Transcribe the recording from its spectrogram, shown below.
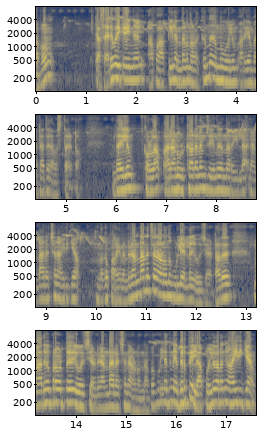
അപ്പം കസേര പോയി കഴിഞ്ഞാൽ ആ പാർട്ടിയിൽ എന്താണ് നടക്കുന്നത് എന്ന് പോലും അറിയാൻ പറ്റാത്തൊരവസ്ഥ കേട്ടോ. എന്തായാലും കൊള്ളാം. ആരാണ് ഉദ്ഘാടനം ചെയ്യുന്നതെന്നറിയില്ല രണ്ടാനച്ഛനായിരിക്കാം. എന്നൊക്കെ പറയുന്നുണ്ട്. രണ്ടാനച്ഛനാണോ എന്ന് പുള്ളി അല്ല ചോദിച്ചേട്ടാ അത് മാധ്യമപ്രവർത്തകർ ചോദിച്ചാണ് രണ്ടാനച്ഛനാണോ എന്ന് അപ്പോൾ പുള്ളി അതിന് എതിർത്തില്ല. പുള്ളി പറഞ്ഞു ആയിരിക്കാം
